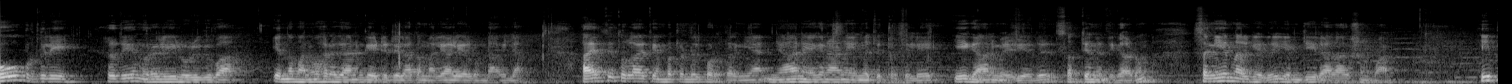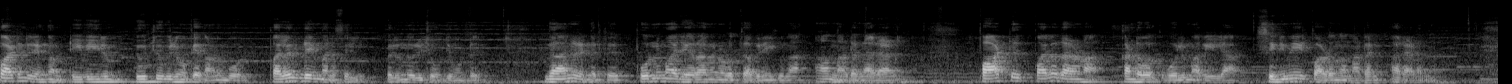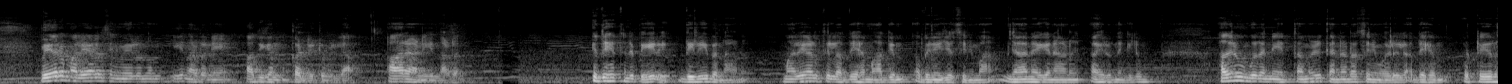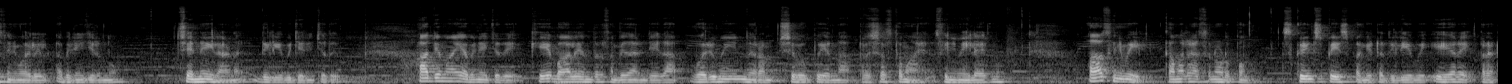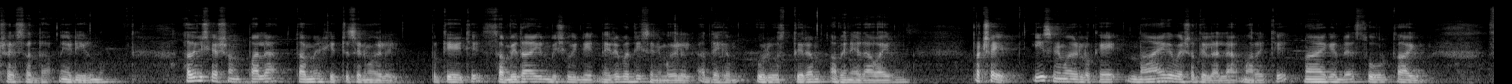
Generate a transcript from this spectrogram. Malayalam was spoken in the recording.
ഓ മൃദുലേ ഹൃദയമുരളിയിൽ ഒഴുകുക എന്ന മനോഹര ഗാനം കേട്ടിട്ടില്ലാത്ത മലയാളികൾ ഉണ്ടാവില്ല ആയിരത്തി തൊള്ളായിരത്തി എൺപത്തിരണ്ടിൽ പുറത്തിറങ്ങിയ ഞാൻ ഏകനാണ് എന്ന ചിത്രത്തിലെ ഈ ഗാനം എഴുതിയത് സത്യനന്ദികാടും സംഗീതം നൽകിയത് എം ജി രാധാകൃഷ്ണനുമാണ്. ഈ പാട്ടിന്റെ രംഗം ടി വിയിലും യൂട്യൂബിലുമൊക്കെ കാണുമ്പോൾ പലരുടെയും മനസ്സിൽ വരുന്ന ഒരു ചോദ്യമുണ്ട്. ഗാനരംഗത്ത് പൂർണിമ ജയറാമിനോടൊത്ത് അഭിനയിക്കുന്ന ആ നടൻ ആരാണ്? പാട്ട് പലതവണ കണ്ടവർക്ക് പോലും അറിയില്ല. സിനിമയിൽ പാടുന്ന നടൻ ആരാണെന്ന്. വേറെ മലയാള സിനിമയിലൊന്നും ഈ നടനെ അധികം കണ്ടിട്ടുമില്ല. ആരാണ് ഈ നടൻ? ഇദ്ദേഹത്തിന്റെ പേര് ദിലീപ് എന്നാണ്. മലയാളത്തിൽ അദ്ദേഹം ആദ്യം അഭിനയിച്ച സിനിമ ഞാൻ ഏകനാണ് ആയിരുന്നെങ്കിലും അതിനു മുമ്പ് തന്നെ തമിഴ് കന്നഡ സിനിമകളിൽ അദ്ദേഹം ഒട്ടേറെ സിനിമകളിൽ അഭിനയിച്ചിരുന്നു. ചെന്നൈയിലാണ് ദിലീപ് ജനിച്ചത്. ആദ്യമായി അഭിനയിച്ചത് കെ ബാലചന്ദ്ര സംവിധാനം ചെയ്ത വരുമയിൻ നിറം ശിവപ്പ് എന്ന പ്രശസ്തമായ സിനിമയിലായിരുന്നു. ആ സിനിമയിൽ കമൽഹാസനോടൊപ്പം സ്ക്രീൻ സ്പേസ് പങ്കിട്ട ദിലീപ് ഏറെ പ്രേക്ഷക ശ്രദ്ധ നേടിയിരുന്നു. അതിനുശേഷം പല തമിഴ് ഹിറ്റ് സിനിമകളിൽ പ്രത്യേകിച്ച് സംവിധായകൻ വിഷുവിന്റെ നിരവധി സിനിമകളിൽ അദ്ദേഹം ഒരു സ്ഥിരം അഭിനേതാവായിരുന്നു. പക്ഷേ ഈ സിനിമകളിലൊക്കെ നായക വേഷത്തിലല്ല മറിച്ച് നായകന്റെ സുഹൃത്തായും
